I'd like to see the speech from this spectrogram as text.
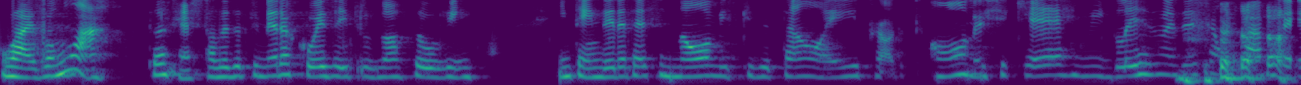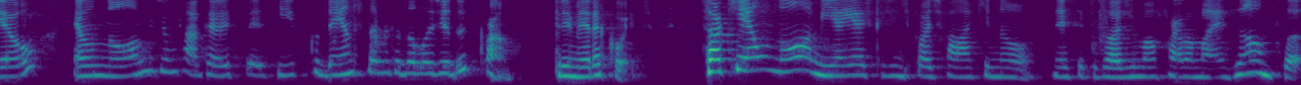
Uai, vamos lá. Então, assim, acho que talvez a primeira coisa aí para os nossos ouvintes entender até esse nome esquisitão aí, Product Owner, chiquérrimo em inglês, mas esse é um papel, é o nome de um papel específico dentro da metodologia do Scrum. Primeira coisa. Só que é um nome, e aí acho que a gente pode falar aqui no, nesse episódio de uma forma mais ampla,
